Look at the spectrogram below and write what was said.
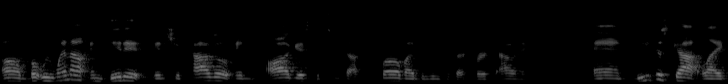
Um, but we went out and did it in Chicago in August of 2012, I believe was our first outing, and we just got like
